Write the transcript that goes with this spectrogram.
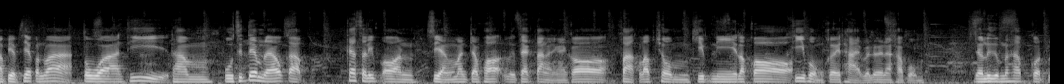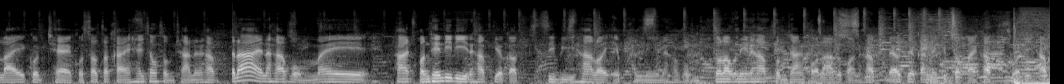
มาเปรียบเทียบกันว่าตัวที่ทำ full system แล้วกับแค่ slip on เสียงมันจะเพาะหรือแตกต่างยังไงก็ฝากรับชมคลิปนี้แล้วก็ที่ผมเคยถ่ายไปด้วยนะครับผม อย่าลืมนะครับกดไลค์กดแชร์กด Subscribe ให้ช่องสมชายนะครับจะได้นะครับผมไม่พลาดคอนเทนต์ดีๆนะครับเกี่ยวกับ CB 500F คันนี้นะครับผมสำหรับวันนี้นะครับสมชายขอลาไปก่อนนะครับแล้วเจอกันในคลิปต่อไปครับสวัสดีครับ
